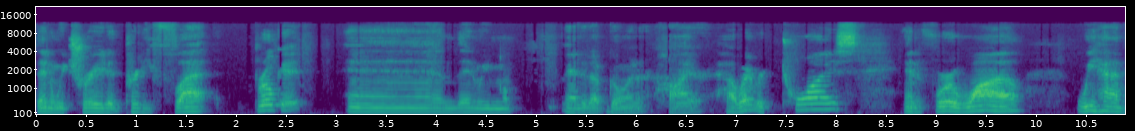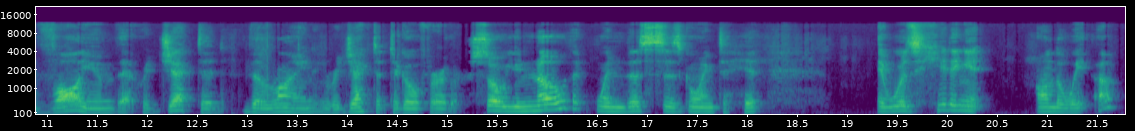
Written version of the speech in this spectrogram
Then we traded pretty flat broke it, and then we ended up going higher. However, twice and for a while, we had volume that rejected the line and rejected to go further. So you know that when this is going to hit, it was hitting it on the way up.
